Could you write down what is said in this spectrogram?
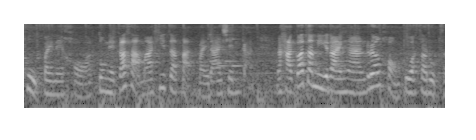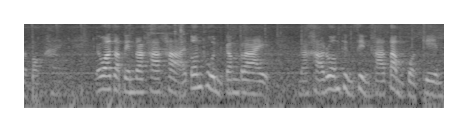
ผูกไปในคอร์สตรงนี้ก็สามารถที่จะตัดไปได้เช่นกันนะคะ ก็จะมีรายงานเรื่องของตัวสรุปสต็อกให้ ไม่ว่าจะเป็นราคาขายต้นทุนกำไรนะคะ รวมถึงสินค้าต่ำกว่าเกณฑ์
